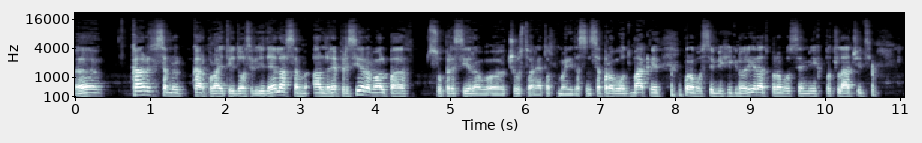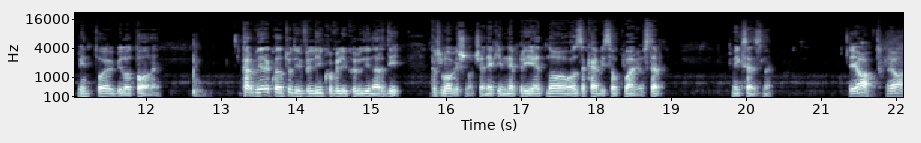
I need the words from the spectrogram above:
Uh, kar, sem, kar poradi tudi dosti ljudi dela, sem ali represiral ali pa supresiral uh, čustva. Ne? To pomeni, da sem se probal odmakniti, probal sem jih ignorirati, probal sem jih potlačiti in to je bilo to. Ne? Kar bi rekel, da tudi veliko, veliko ljudi naredi. Ker logično, če je nekaj neprijetno, zakaj bi se ukvarjal s tem? Make sense, ne? Ja, ja.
